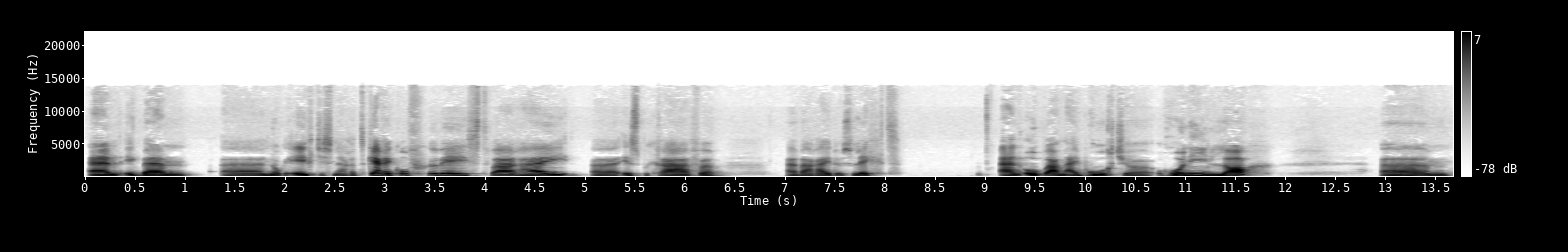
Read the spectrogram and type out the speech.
En ik ben nog eventjes naar het kerkhof geweest waar hij is begraven, hè, waar hij dus ligt. En ook waar mijn broertje Ronnie lag. Um,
